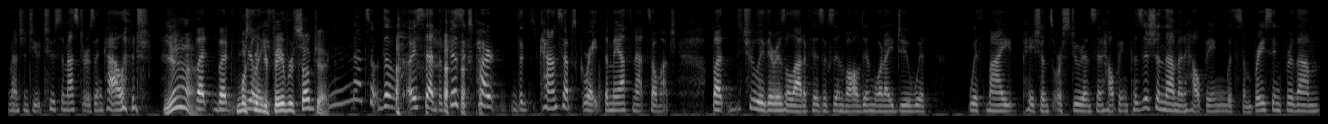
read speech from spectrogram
mentioned to you, two semesters in college. Yeah. But but Must have been your favorite subject. not so. The, I said the physics part, the concept's great. The math, not so much. But truly, there is a lot of physics involved in what I do with with my patients or students and helping position them and helping with some bracing for them.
